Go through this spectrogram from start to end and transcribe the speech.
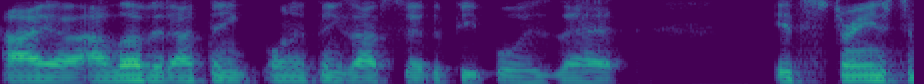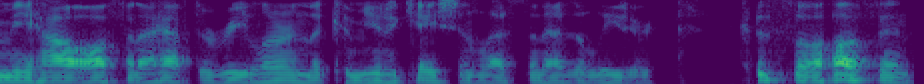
I uh, I love it. I think one of the things I've said to people is that it's strange to me how often I have to relearn the communication lesson as a leader. Because so often,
